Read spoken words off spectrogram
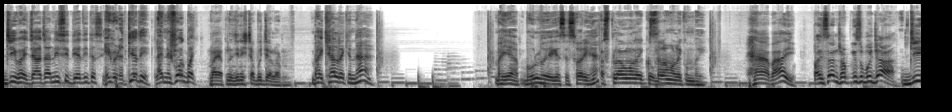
জি ভাই যা যা নিছি দিয়ে দিতেছি। এই বেটা দিয়ে দে লাইনে সোহাগ ভাই। ভাই আপনি জিনিসটা বুঝলাম ভাই খেয়াল রাখেন হ্যাঁ? ভাইয়া ভুল হয়ে গেছে সরি হ্যাঁ? আসসালামু আলাইকুম। আসসালামু আলাইকুম ভাই। হ্যাঁ ভাই। পাইছেন সবকিছু বুঝা? জি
